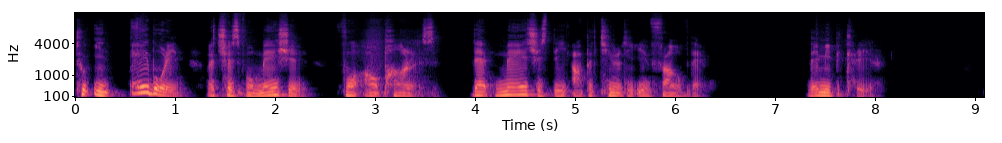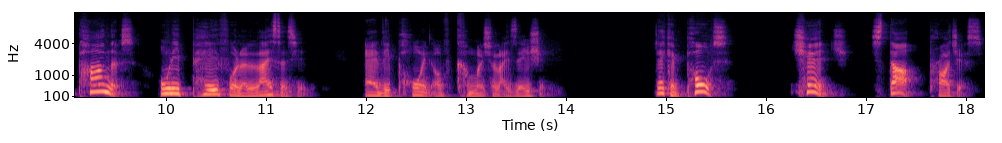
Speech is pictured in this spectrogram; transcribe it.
to enabling a transformation for our partners that matches the opportunity in front of them. Let me be clear. Partners only pay for the licensing at the point of commercialization. They can pause, change, stop projects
